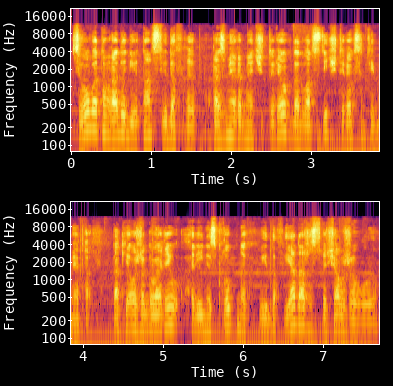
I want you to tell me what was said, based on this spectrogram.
Всего в этом роду 19 видов рыб, размерами от 4 до 24 см. Как я уже говорил, один из крупных видов я даже встречал вживую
